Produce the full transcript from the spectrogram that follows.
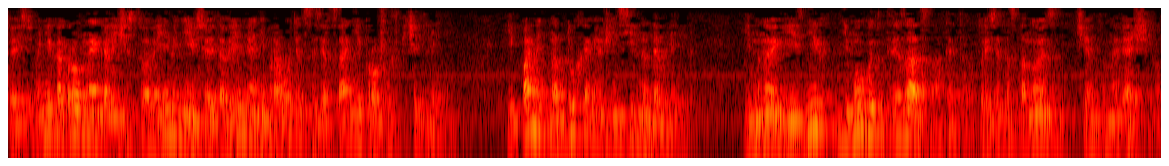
То есть у них огромное количество времени, и все это время они проводят в созерцании прошлых впечатлений. И память над духами очень сильно давлеет. И многие из них не могут отвязаться от этого. То есть это становится чем-то навязчивым.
